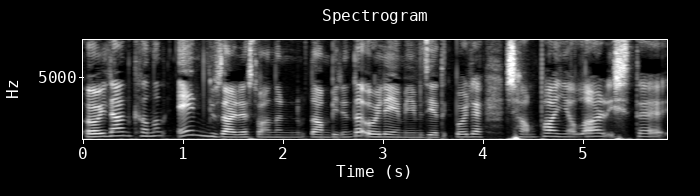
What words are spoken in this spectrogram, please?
Öğlen Kan'ın en güzel restoranlarından birinde öğle yemeğimizi yedik. Böyle şampanyalar, işte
